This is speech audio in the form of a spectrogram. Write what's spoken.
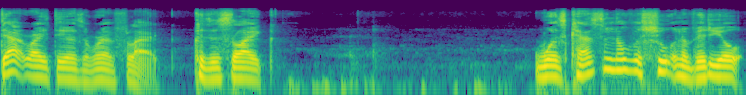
that right there is a red flag. Cause it's like, was Casanova shooting a video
